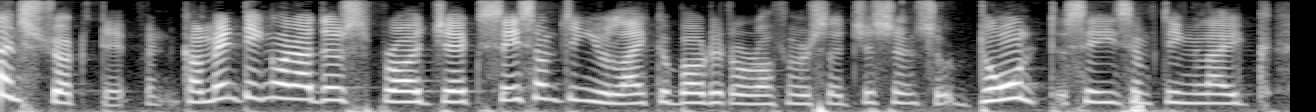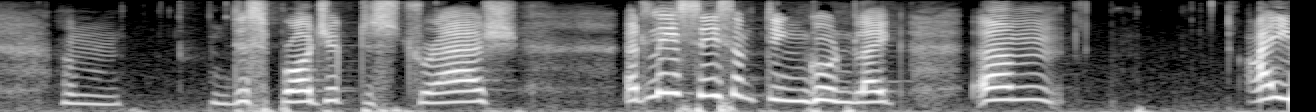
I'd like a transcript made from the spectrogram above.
constructive when commenting on others' projects. Say something you like about it or offer suggestions. So don't say something like um, this project is trash. At least say something good like um I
